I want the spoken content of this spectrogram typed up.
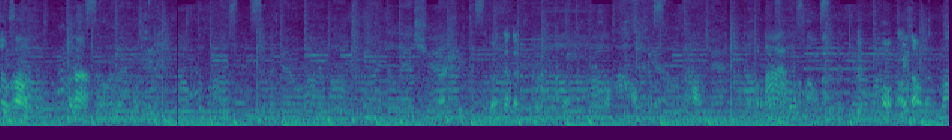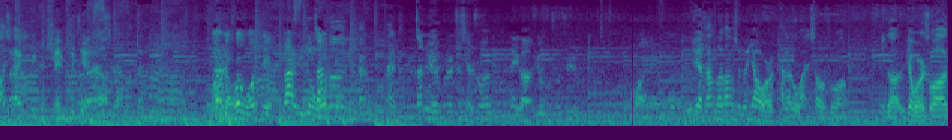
正胖，好看。短暂的体会口感，哦，好甜，好，好辣呀！哦，没少的。多少钱？还没付钱呢。那两块我给，那一张哥，你看，哎，张俊元不是之前说那个用不出去吗？我记得张哥当时跟耀文开了个玩笑说，那个耀文说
